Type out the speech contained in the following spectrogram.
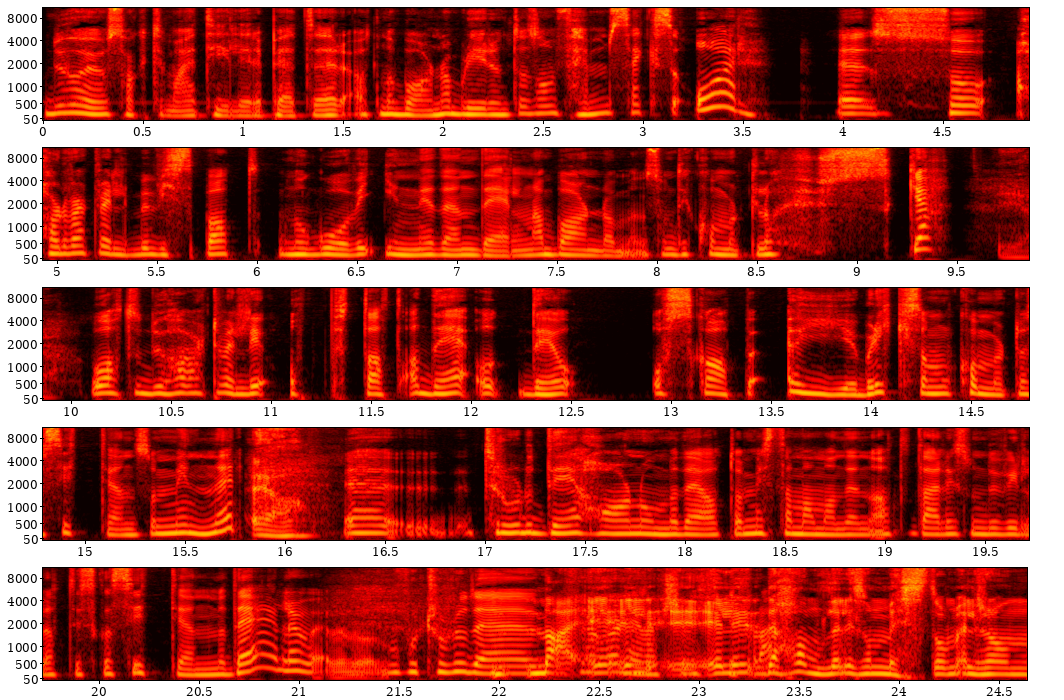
Du har jo sagt til meg tidligere, Peter, at når barna blir rundt en sånn fem-seks år, eh, så har du vært veldig bevisst på at nå går vi inn i den delen av barndommen som de kommer til å huske, og at du har vært veldig opptatt av det, og det å, å skape øyeblikk som kommer til å sitte igjen som minner. Ja. Eh, tror du det har noe med det at du har mista mammaen din, at det er liksom du vil at de skal sitte igjen med det, eller hvorfor tror du det Nei, eller, eller det handler liksom mest om eller sånn,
